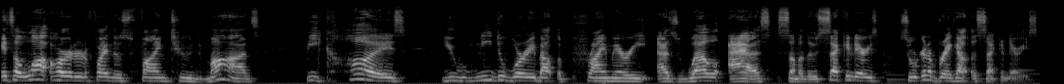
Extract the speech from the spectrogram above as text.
It's a lot harder to find those fine-tuned mods because you need to worry about the primary as well as some of those secondaries. So we're going to break out the secondaries.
